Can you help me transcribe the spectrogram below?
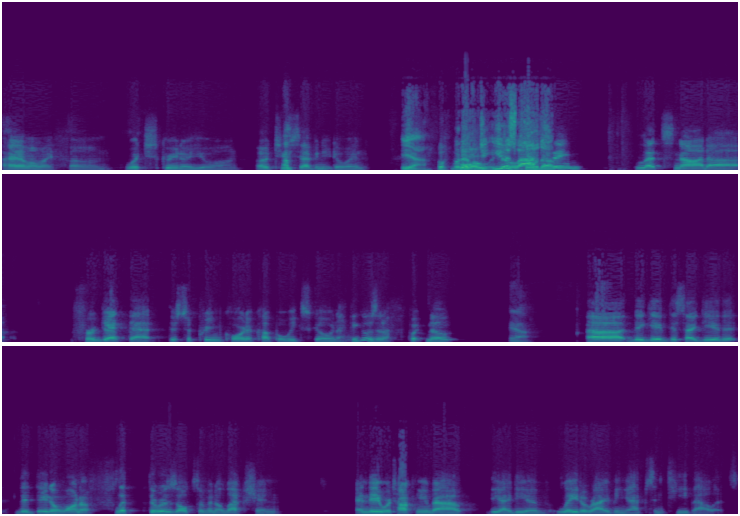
I am on my phone. Which screen are you on? Oh, 270 to win. Yeah. Before Whatever. You just pulled up. thing, let's not uh, forget that the Supreme Court a couple weeks ago, and I think it was in a footnote, Yeah. uh, they gave this idea that, that they don't want to flip the results of an election. And they were talking about the idea of late arriving absentee ballots.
